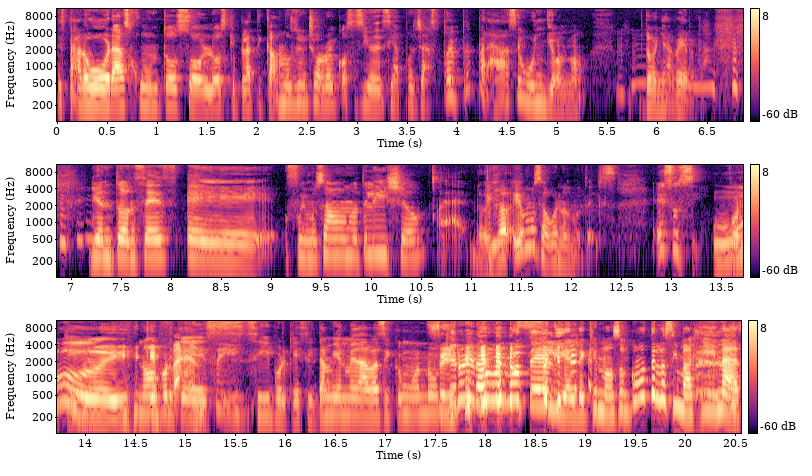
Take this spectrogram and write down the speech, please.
estar horas juntos, solos, que platicamos de un chorro de cosas. Y yo decía, pues ya estoy preparada según yo, ¿no? Doña Verga. Y entonces eh, fuimos a un motelillo. Ah, no, íbamos a buenos moteles. Eso sí. Porque, Uy, no, qué porque fancy. sí, porque sí también me daba así como, no, quiero ir a un hotel. Y el de que no son como te los imaginas.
